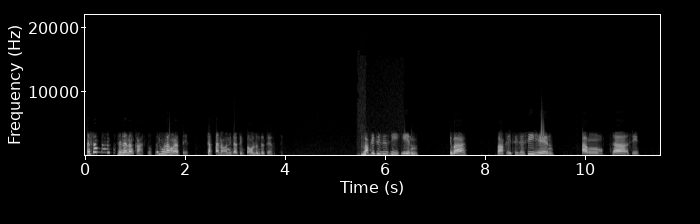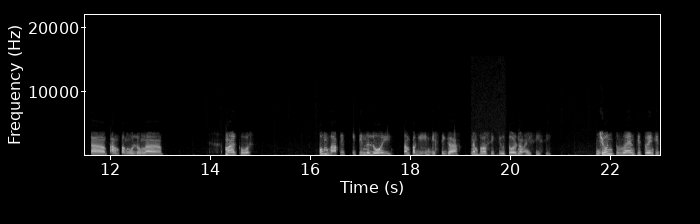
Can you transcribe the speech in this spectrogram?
Nasambahan pa sila ng kaso. Tanong lang natin. Sa panahon ni dating Pangulong Duterte. Bakit sisisihin? Diba? Bakit sisisihin ang sa si ah, ang Pangulong ah, Marcos kung bakit itinuloy ang pag-iimbestiga ng prosecutor ng ICC? June 2022,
